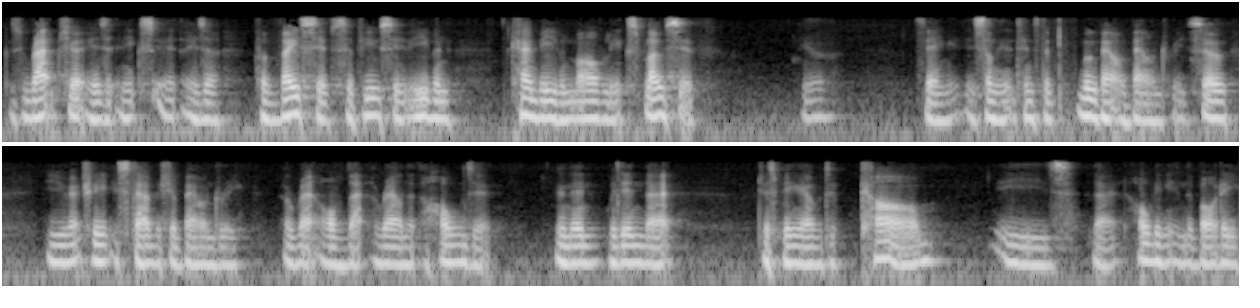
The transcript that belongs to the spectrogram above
because rapture is ex, is a pervasive, suffusive, even can be even mildly explosive. Thing is something that tends to move out of boundaries. So you actually establish a boundary around, of that around it that holds it, and then within that, just being able to calm, ease that, holding it in the body,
